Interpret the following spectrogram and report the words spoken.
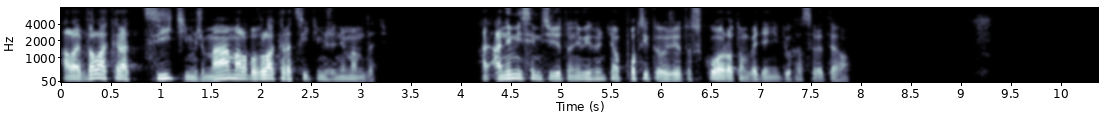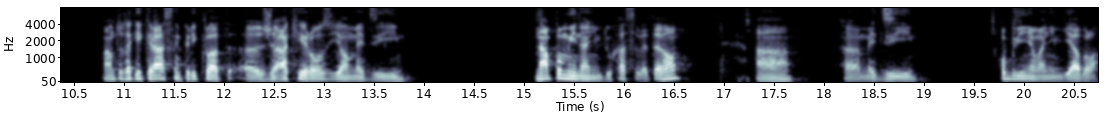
Ale veľakrát cítim, že mám, alebo veľakrát cítim, že nemám dať. A, a nemyslím si, že to nevyhnutne o pocitoch, že je to skôr o tom vedení Ducha Svetého. Mám tu taký krásny príklad, e, že aký je rozdiel medzi napomínaním Ducha Svetého a medzi obviňovaním diabla.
